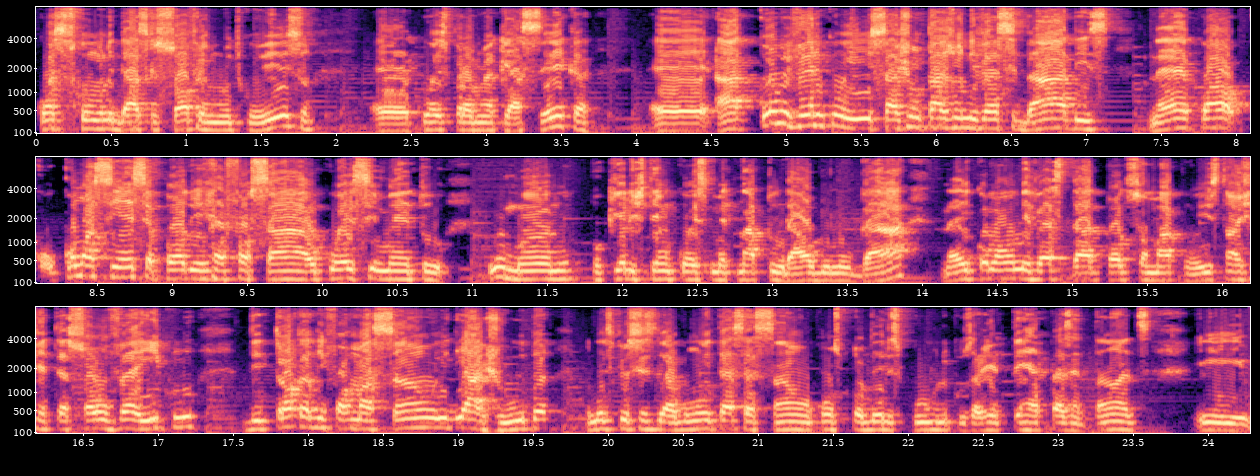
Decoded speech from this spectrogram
com essas comunidades que sofrem muito com isso, é, com esse problema que é a seca, é, a conviverem com isso, a juntar as universidades né? Qual, como a ciência pode reforçar o conhecimento humano, porque eles têm um conhecimento natural do lugar, né? E como a universidade pode somar com isso. Então a gente é só um veículo de troca de informação e de ajuda. Quando eles precisam de alguma interseção com os poderes públicos, a gente tem representantes e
